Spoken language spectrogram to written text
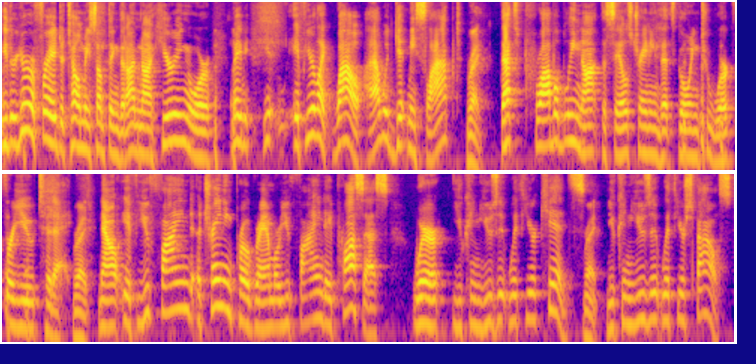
Either you're afraid to tell me something that I'm not hearing, or maybe if you're like, wow, that would get me slapped. Right. That's probably not the sales training that's going to work for you today. Right. Now, if you find a training program or you find a process where you can use it with your kids, Right. you can use it with your spouse,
